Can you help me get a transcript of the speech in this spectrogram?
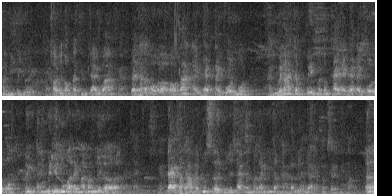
มันมีประโยชน์ครับเขาจะต้องตัดสินใจว่าครับแต่ถ้าเราบอกว่าเราต่อต้าน iPad iPhone หมดครับถึงเวลาจำเป็นมันต้องใช้ iPad iPhone เราบอกเฮ้ยคุณไม่เรียนรู้อะไรมามั่งเลยเหรอใช่ครับแต่เขาถามว่า user อยู่จะใช้มันเมื่อไหร่ที่ต่างหากกันเรื่องใหญ่ต้องเสริมให้เข้าเออ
